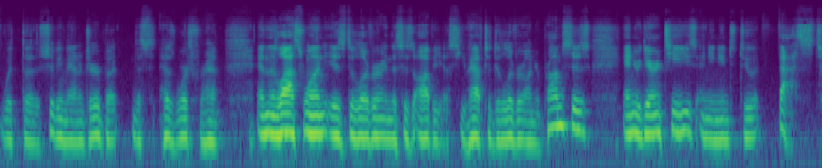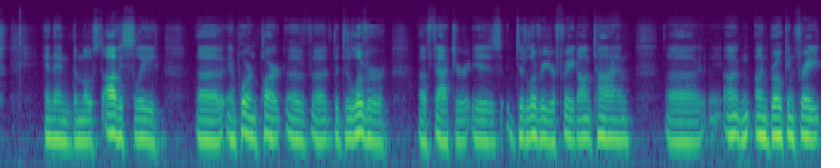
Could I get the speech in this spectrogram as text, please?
with the shipping manager, but this has worked for him. And the last one is deliver, and this is obvious. You have to deliver on your promises and your guarantees, and you need to do it fast. And then the most obviously uh, important part of uh, the deliver uh, factor is deliver your freight on time, uh, un- unbroken freight,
